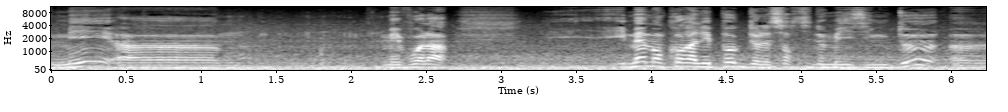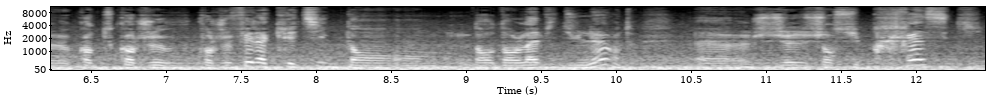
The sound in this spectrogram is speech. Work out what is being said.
Mais, euh, mais voilà. Et même encore à l'époque de la sortie de Amazing 2, euh, quand, quand, je, quand je fais la critique dans, dans, la vie du nerd, j'en suis presque.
